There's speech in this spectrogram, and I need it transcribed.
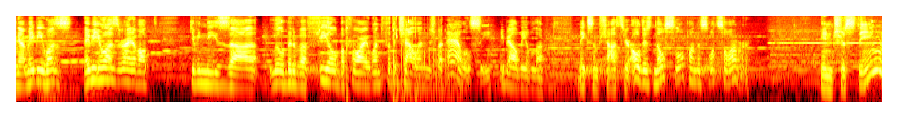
Yeah, maybe he was, maybe he was right about giving these a uh, little bit of a feel before I went for the challenge, but eh, we'll see. Maybe I'll be able to make some shots here. Oh, there's no slope on this whatsoever. Interesting.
